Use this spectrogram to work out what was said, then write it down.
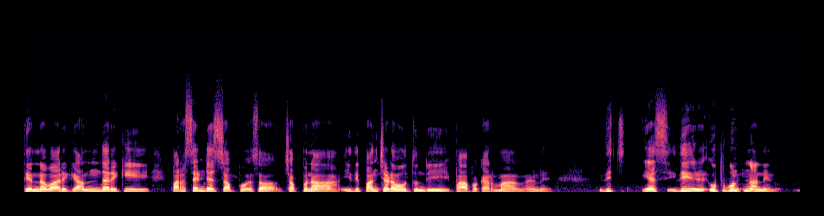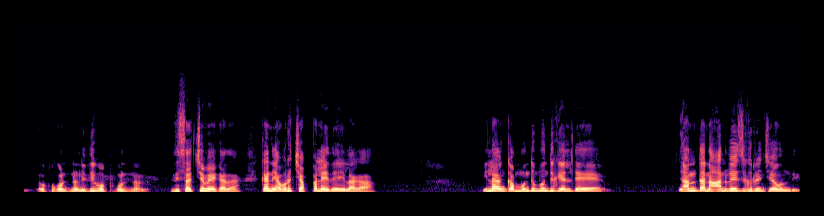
తిన్నవారికి అందరికీ పర్సంటేజ్ చప్పు స- చప్పున ఇది పంచడం అవుతుంది పాపకర్మ అని. ఇది ఎస్ ఇది ఒప్పుకుంటున్నాను నేను. ఒప్పుకుంటున్నాను ఇది ఒప్పుకుంటున్నాను. ఇది సత్యమే కదా. కానీ ఎవరు చెప్పలేదే ఇలాగా. ఇలా ఇంకా ముందు ముందుకు వెళ్తే అంత నాన్ వెజ్ గురించే ఉంది.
